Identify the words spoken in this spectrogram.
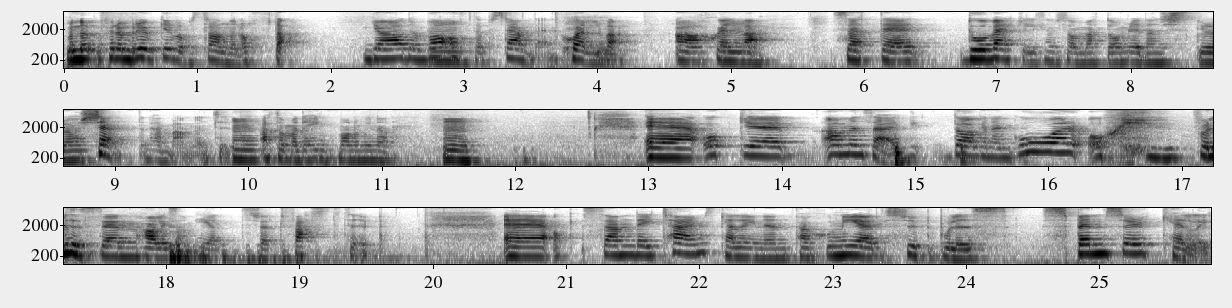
Men de, för de brukade vara på stranden ofta. Ja, de var Mm. ofta på stranden. Själva. Ja, själva. Så att eh, då verkar det liksom som att de redan skulle ha känt den här mannen typ. Mm. Att de hade hängt med honom innan. Mm. Eh, och eh, ja men så här, dagarna går och polisen har liksom helt kört fast typ. Eh, och Sunday Times kallar in en pensionerad superpolis, Spencer Kelly.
